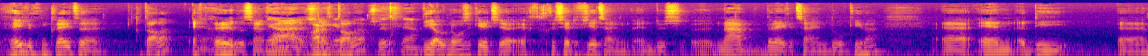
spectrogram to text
hele concrete getallen. Echt Ja. hele, dat zijn gewoon Ja, harde zeker, getallen. Absoluut, ja. Die ook nog eens een keertje echt gecertificeerd zijn en dus naberekend zijn door Kiwa. En die, ehm,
